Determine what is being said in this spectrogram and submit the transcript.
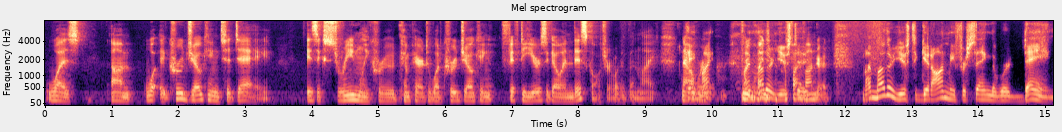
was um, what crude joking today is extremely crude compared to what crude joking 50 years ago in this culture would have been like. Now Hey, we're my- my mother used to- 500. My mother used to get on me for saying the word dang,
